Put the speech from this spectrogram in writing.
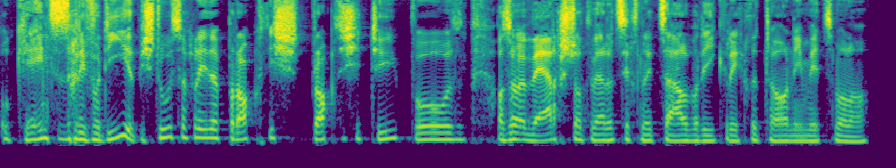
Okay, haben Sie ein bisschen von dir? Bist du so ein bisschen der praktische, praktische Typ? Wo, also eine Werkstatt werden sich nicht selber eingerichtet haben, nehme ich jetzt mal an.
